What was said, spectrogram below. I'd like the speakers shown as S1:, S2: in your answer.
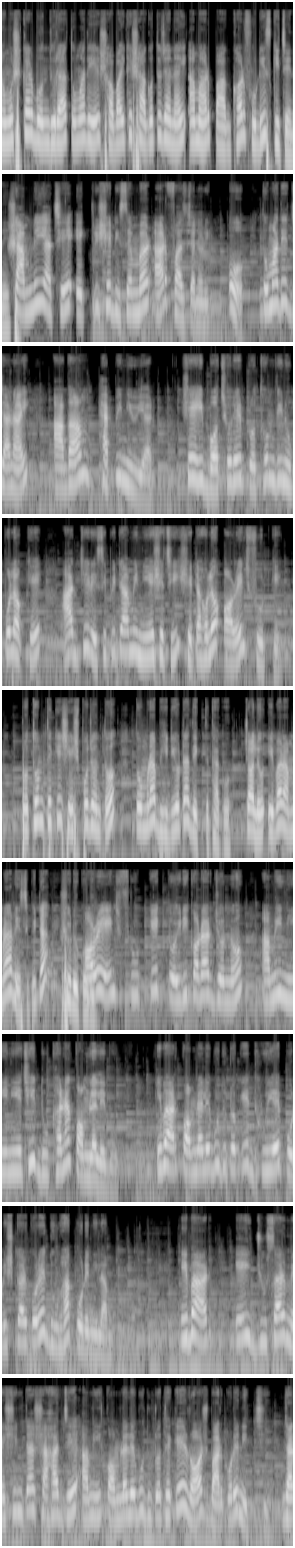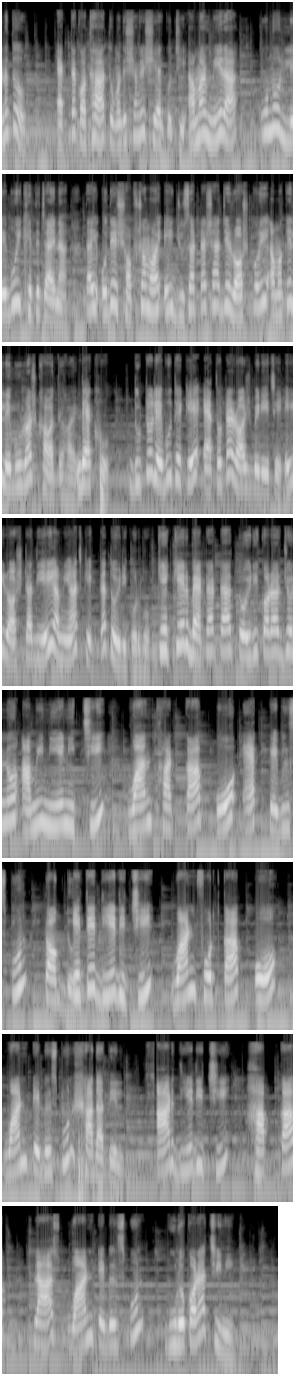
S1: নমস্কার বন্ধুরা, তোমাদের সবাইকে স্বাগত জানাই আমার পাকঘর ফুডিজ কিচেনে। সামনেই আছে একত্রিশে ডিসেম্বর আর ফার্স্ট জানুয়ারি। ও, তোমাদের জানাই আগাম হ্যাপি নিউ ইয়ার। সেই বছরের প্রথম দিন উপলক্ষে আজ যে রেসিপিটা আমি নিয়ে এসেছি, সেটা হলো অরেঞ্জ ফ্রুট কেক। প্রথম থেকে শেষ পর্যন্ত তোমরা ভিডিওটা দেখতে থাকো। চলো এবার আমরা রেসিপিটা শুরু করি। অরেঞ্জ ফ্রুট কেক তৈরি করার জন্য আমি নিয়ে নিয়েছি দুখানা কমলা লেবু। এবার কমলা লেবু দুটোকে ধুয়ে পরিষ্কার করে দুভাগ করে নিলাম। এবার এই জুসার মেশিনটার সাহায্যে আমি কমলা লেবু দুটো থেকে রস বার করে নিচ্ছি। জানো তো, একটা কথা তোমাদের সঙ্গে শেয়ার করছি। আমার মেয়েরা কোনো লেবুই খেতে চায় না, তাই ওদের সবসময় এই জুসারটার সাহায্যে রস করেই আমাকে লেবুর রস খাওয়াতে হয়। দেখো দুটো লেবু থেকে এতটা রস বেরিয়েছে, এই রসটা দিয়েই আমি আজ কেকটা তৈরি করব। কেকের ব্যাটারটা তৈরি করার জন্য আমি নিয়ে নিচ্ছি ওয়ান থার্ড কাপ ও এক টেবিল স্পুন টক দই। এতে দিয়ে দিচ্ছি ওয়ান ফোর্থ কাপ ও ওয়ান টেবিল স্পুন সাদা তেল। আর দিয়ে দিচ্ছি half cup plus one tablespoon গুঁড়ো করা চিনি।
